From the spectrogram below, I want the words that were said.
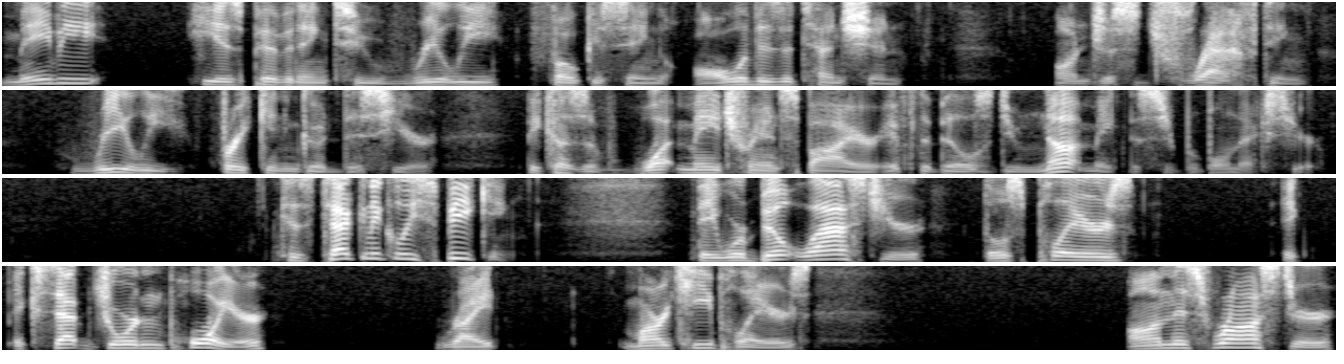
maybe he is pivoting to really focusing all of his attention on just drafting really freaking good this year because of what may transpire if the Bills do not make the Super Bowl next year. Because technically speaking, they were built last year. Those players, except Jordan Poyer, right? Marquee players, on this roster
